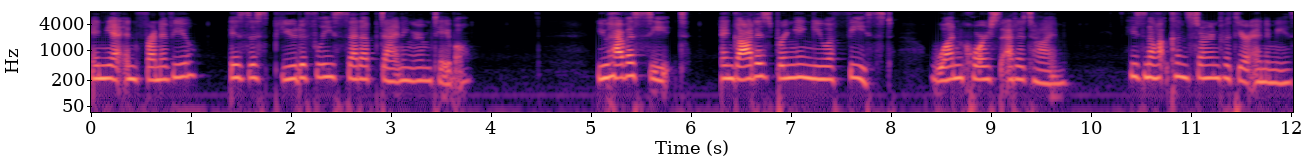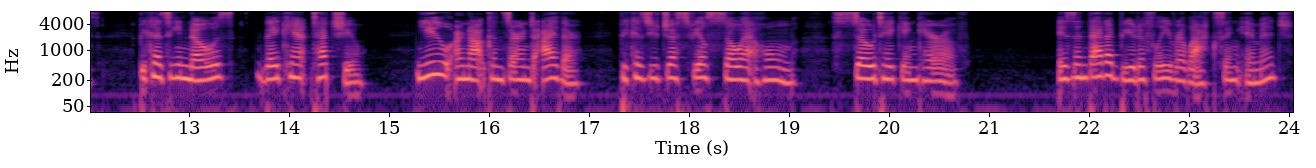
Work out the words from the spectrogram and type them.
and yet in front of you is this beautifully set up dining room table. You have a seat, and God is bringing you a feast, one course at a time. He's not concerned with your enemies because He knows they can't touch you. You are not concerned either because you just feel so at home, so taken care of. Isn't that a beautifully relaxing image?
